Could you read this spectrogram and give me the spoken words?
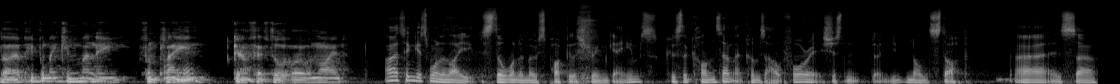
Like, are people making money from playing Grand Theft Auto online? I think it's one of like still one of the most popular stream games because the content that comes out for it it's just non-stop. Uh, and so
